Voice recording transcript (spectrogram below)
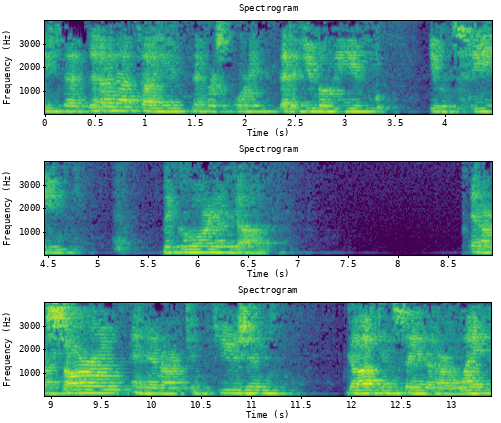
He says, did I not tell you in verse 40 that if you believe, you would see the glory of God. In our sorrow and in our confusion, God can say that our light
